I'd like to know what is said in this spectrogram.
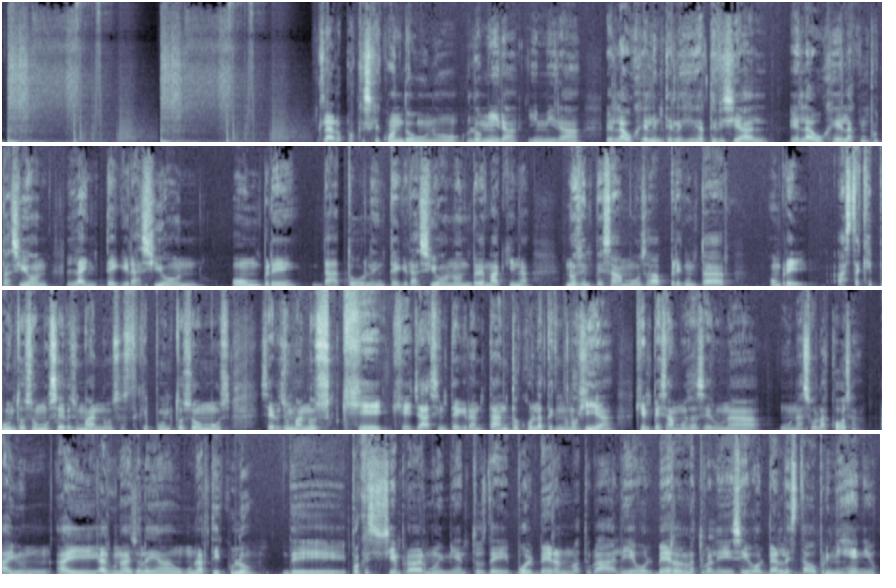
Claro, porque es que cuando uno lo mira y mira el auge de la inteligencia artificial, el auge de la computación, la integración hombre-dato, la integración hombre-máquina, nos empezamos a preguntar, hombre, hasta qué punto somos seres humanos, hasta qué punto somos seres humanos que, que, ya se integran tanto con la tecnología que empezamos a hacer una, una sola cosa. Hay un, hay, alguna vez yo leía un artículo de, porque siempre va a haber movimientos de volver a lo natural y de volver a la naturaleza y volver al estado primigenio,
